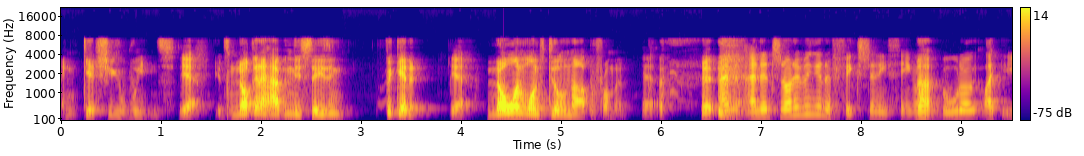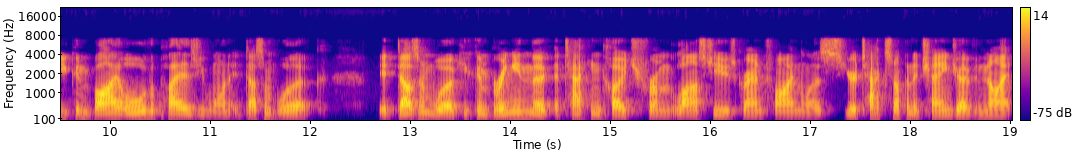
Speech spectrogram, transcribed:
and get you wins. Yeah. It's not going to happen this season. Forget it. Yeah. No one wants Dylan Napa from it. Yeah. and and it's not even going to fix anything. No. Like Bulldog, like you can buy all the players you want. It doesn't work. It doesn't work. You can bring in the attacking coach from last year's grand finalists. Your attack's not going to change overnight.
